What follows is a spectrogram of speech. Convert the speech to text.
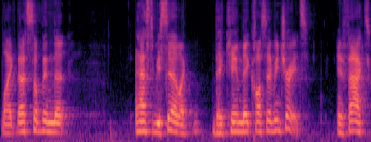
Like, that's something that has to be said. Like, they can make cost saving trades. In fact,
